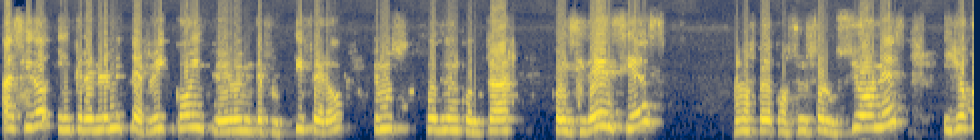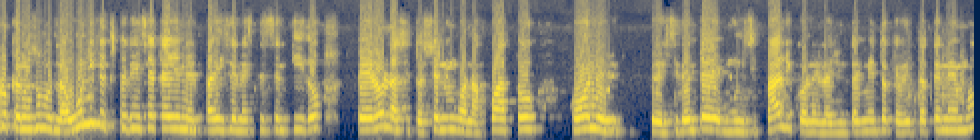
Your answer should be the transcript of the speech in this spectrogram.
ha sido increíblemente rico, increíblemente fructífero. Hemos podido encontrar coincidencias, hemos podido construir soluciones y yo creo que no somos la única experiencia que hay en el país en este sentido, pero la situación en Guanajuato con el presidente municipal y con el ayuntamiento que ahorita tenemos,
